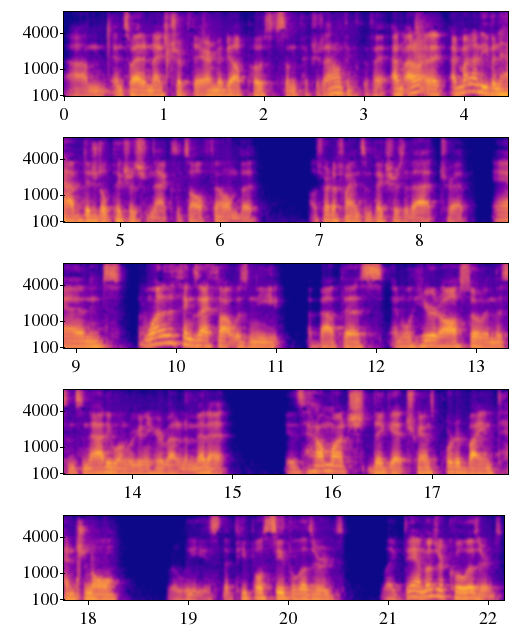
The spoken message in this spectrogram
Um, and so I had a nice trip there, and maybe I'll post some pictures. I don't think if I, I don't, I might not even have digital pictures from that because it's all film, but I'll try to find some pictures of that trip. And one of the things I thought was neat about this, and we'll hear it also in the Cincinnati one we're going to hear about in a minute, is how much they get transported by intentional release. That people see the lizards, like, damn, those are cool lizards.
